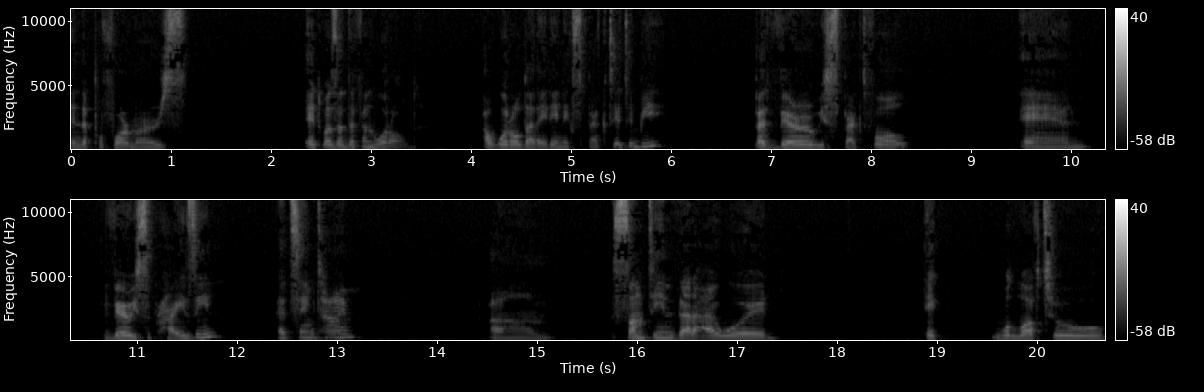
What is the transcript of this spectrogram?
and the performers, it was a different world. A world that I didn't expect it to be, but very respectful and very surprising at the same time. Um, something that I would it would love to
